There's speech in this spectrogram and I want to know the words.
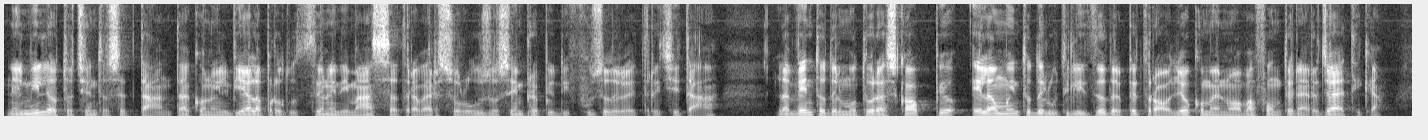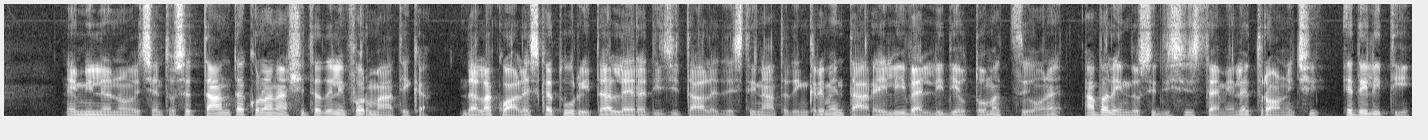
Nel 1870, con il via alla produzione di massa attraverso l'uso sempre più diffuso dell'elettricità, l'avvento del motore a scoppio e l'aumento dell'utilizzo del petrolio come nuova fonte energetica – nel 1970 con la nascita dell'informatica, dalla quale è scaturita l'era digitale destinata ad incrementare i livelli di automazione avvalendosi di sistemi elettronici e dell'IT,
